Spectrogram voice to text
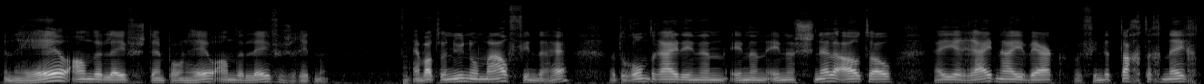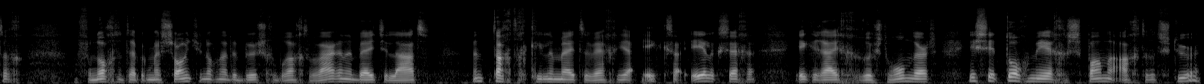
Een heel ander levenstempo, een heel ander levensritme. En wat we nu normaal vinden, hè? het rondrijden in een, in een, in een snelle auto. Hè? Je rijdt naar je werk, we vinden 80, 90. Vanochtend heb ik mijn zoontje nog naar de bus gebracht. We waren een beetje laat. Een 80 kilometer weg. Ja, ik zou eerlijk zeggen, ik rij gerust 100. Je zit toch meer gespannen achter het stuur.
